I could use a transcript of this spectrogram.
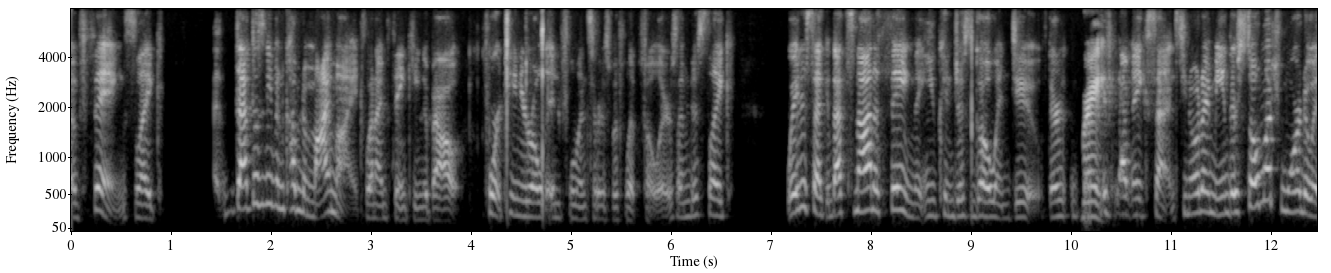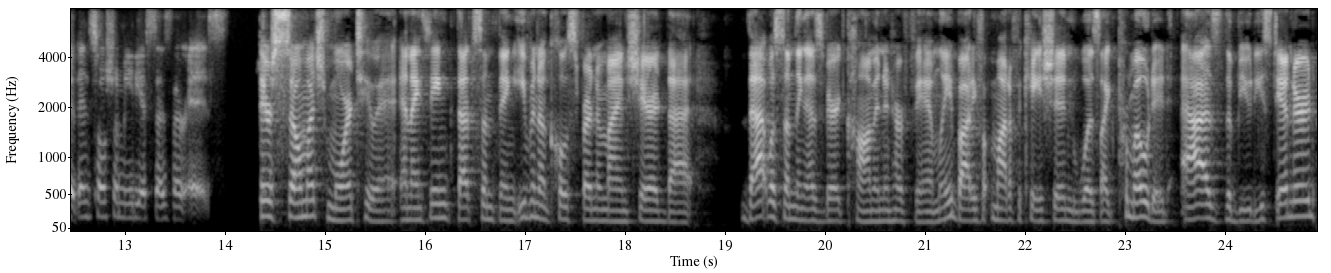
of things. Like that doesn't even come to my mind when I'm thinking about 14 year old influencers with lip fillers. I'm just like, wait a second, that's not a thing that you can just go and do. There, right. if that makes sense. You know what I mean? There's so much more to it than social media says there is there's so much more to it and i think that's something even a close friend of mine shared that that was something that was very common in her family body modification was like promoted as the beauty standard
